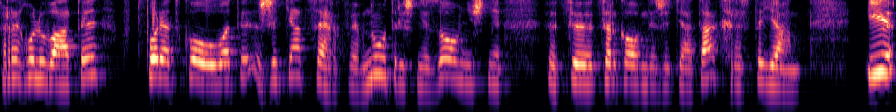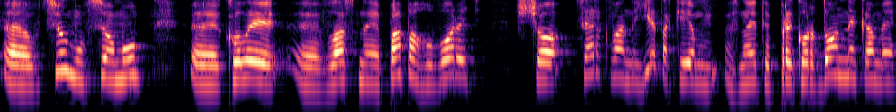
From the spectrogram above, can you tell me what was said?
регулювати, впорядковувати життя церкви, внутрішнє, зовнішнє церковне життя, так, християн. І е, в цьому всьому, е, коли е, власне папа говорить, що церква не є таким, знаєте, прикордонниками,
